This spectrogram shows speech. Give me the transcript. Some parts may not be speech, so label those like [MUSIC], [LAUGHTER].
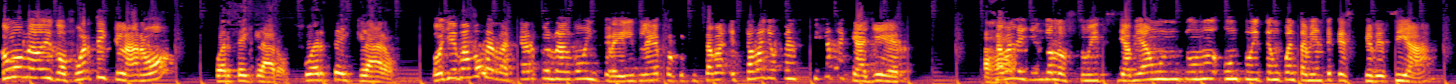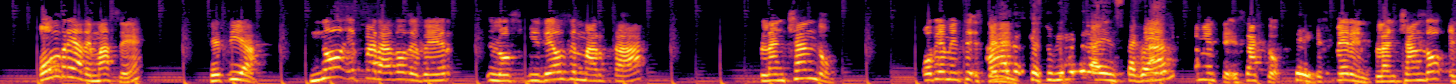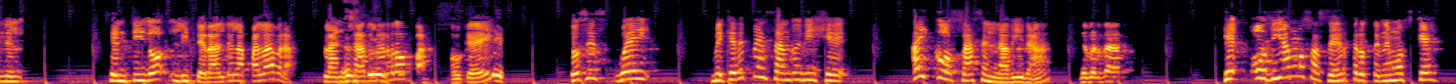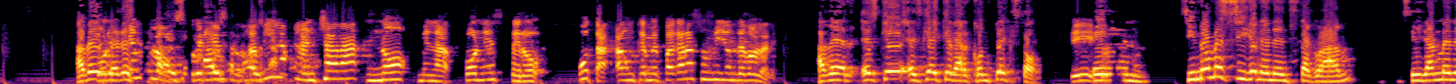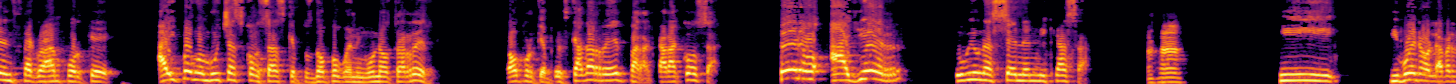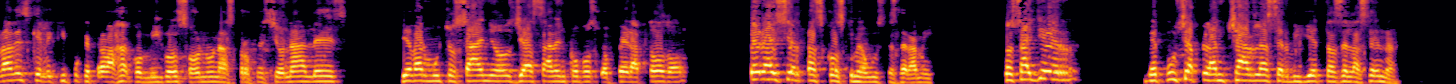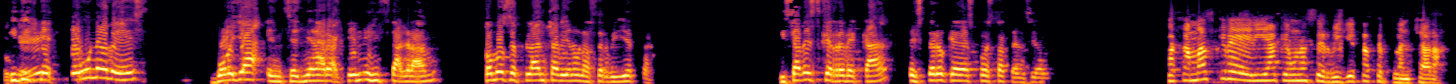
¿Cómo me oigo? ¿Fuerte y claro? Fuerte y claro, fuerte y claro. Oye, vamos a arrancar con algo increíble, porque estaba, estaba yo pensando, fíjate que ayer Ajá. estaba leyendo los tweets y había un, un, un tweet de un cuentaviente que, que decía, hombre además, ¿eh? Decía, no he parado de ver los videos de Marta planchando. Obviamente, Ah, esperen. los que subieron a Instagram. Exactamente, exacto. Sí. Esperen, planchando en el sentido literal de la palabra, planchar Sí. la ropa, ¿ok? Sí. Entonces, güey, me quedé pensando y dije, hay cosas en la vida, de verdad, que odiamos hacer, pero tenemos que. A ver, Por ejemplo, pausa, por pausa, ejemplo, a mí la planchada no me la pones, pero puta, aunque me pagaras un millón de dólares. A ver, es que, es que hay que dar contexto. Sí. Si no me siguen en Instagram, síganme en Instagram porque ahí pongo muchas cosas que pues no pongo en ninguna otra red. ¿No? Porque pues cada red para cada cosa. Pero ayer tuve una cena en mi casa Ajá. y, y bueno, la verdad es que el equipo que trabaja conmigo son unas profesionales, llevan muchos años, ya saben cómo se opera todo, pero hay ciertas cosas que me gusta hacer a mí. Entonces ayer me puse a planchar las servilletas de la cena y dije, de una vez voy a enseñar aquí en Instagram cómo se plancha bien una servilleta. Y sabes que, Rebeca, espero que hayas puesto atención. O sea, jamás creería que una servilleta se planchara.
